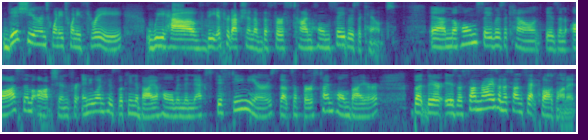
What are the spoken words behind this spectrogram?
This year in 2023, we have the introduction of the first time home savers account. And the home savers account is an awesome option for anyone who's looking to buy a home in the next 15 years. That's a first time home buyer. But there is a sunrise and a sunset clause on it.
